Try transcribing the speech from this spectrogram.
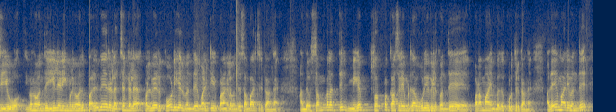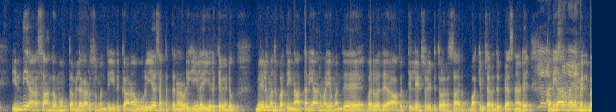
சிஇஓ இவங்க வந்து இ லேர்னிங் மூலியமா வந்து பல்வேறு லட்சங்களை பல்வேறு கோடிகள் வந்து மல்டி பணங்களை வந்து சம்பாதிச்சிருக்காங்க அந்த சம்பளத்தில் மிக சொற்ப காசுகளை மட்டும் தான் ஊழியர்களுக்கு வந்து பணமா என்பது கொடுத்துருக்காங்க. அதே மாதிரி வந்து இந்திய அரசாங்கமும் தமிழக அரசும் வந்து இதுக்கான உரிய சட்டத்தை நடவடிக்கைகளை எடுக்க வேண்டும். மேலும் வந்து பாத்தீங்கன்னா தனியார் மயம் வந்து வருவது ஆபத்து இல்லைன்னு சொல்லிட்டு தொடர் சார் பாக்கியம் சார் வந்து பேசினாரு. தனியார். மயம் என்ப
